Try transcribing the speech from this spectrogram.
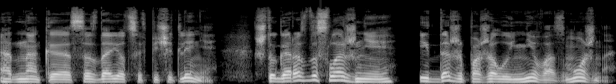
Однако создается впечатление, что гораздо сложнее и даже, пожалуй, невозможно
